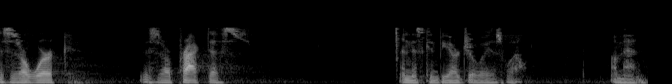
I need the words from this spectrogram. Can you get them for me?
This is our work, this is our practice, and this can be our joy as well. Amen.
